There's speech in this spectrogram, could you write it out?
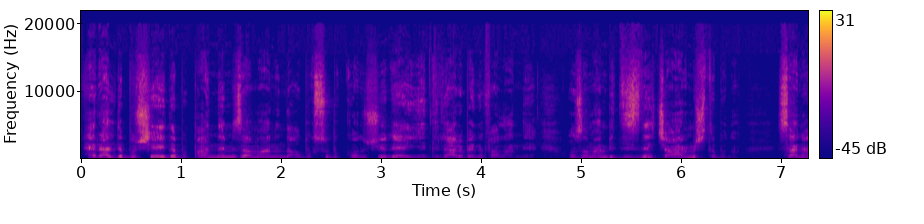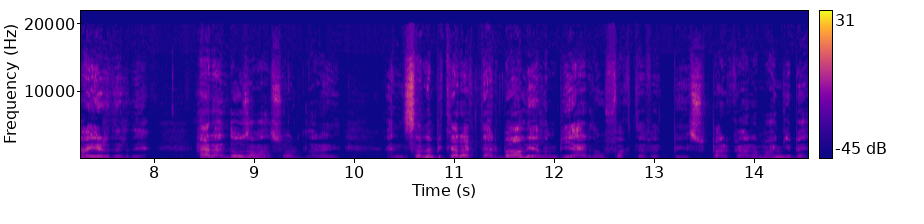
Herhalde bu şeyde bu pandemi zamanında abuk subuk konuşuyordu ya yediler beni falan diye. O zaman bir Disney çağırmıştı bunu. Sen hayırdır diye. Herhalde o zaman sordular. Hani, hani sana bir karakter bağlayalım bir yerde ufak tefek bir süper kahraman gibi.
